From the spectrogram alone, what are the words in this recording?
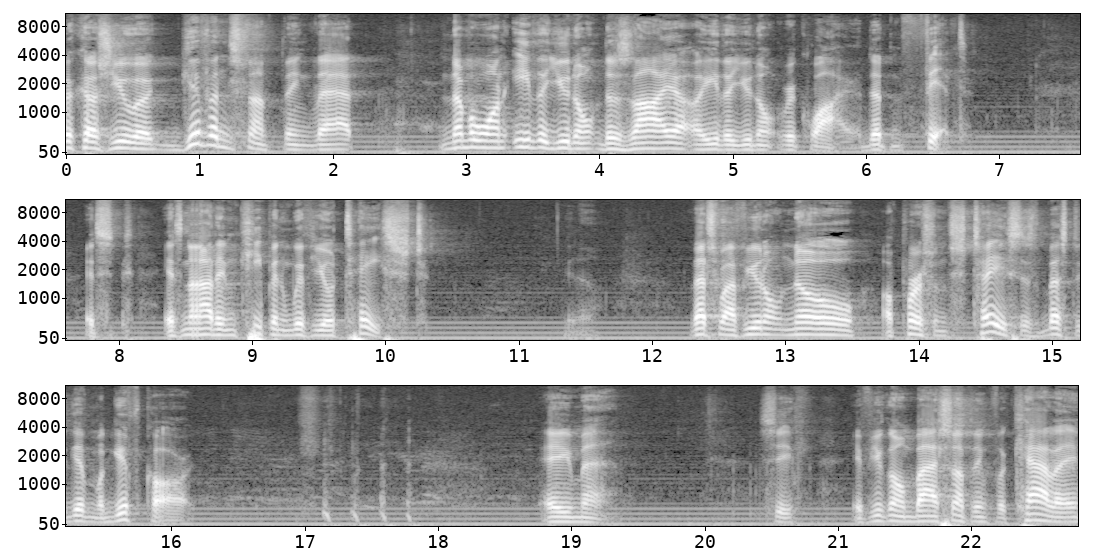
Because you are given something that, number one, either you don't desire or either you don't require. It doesn't fit. It's, it's not in keeping with your taste. You know, that's why if you don't know a person's taste, it's best to give them a gift card. Amen. See, if you're going to buy something for Callie,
